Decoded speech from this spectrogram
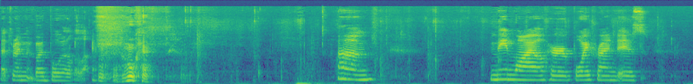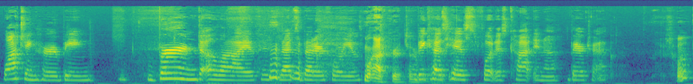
That's what I meant by boiled alive. Okay. Um. Meanwhile, her boyfriend is watching her being burned alive. If that's better for you, More accurate term. because his foot is caught in a bear trap. What?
